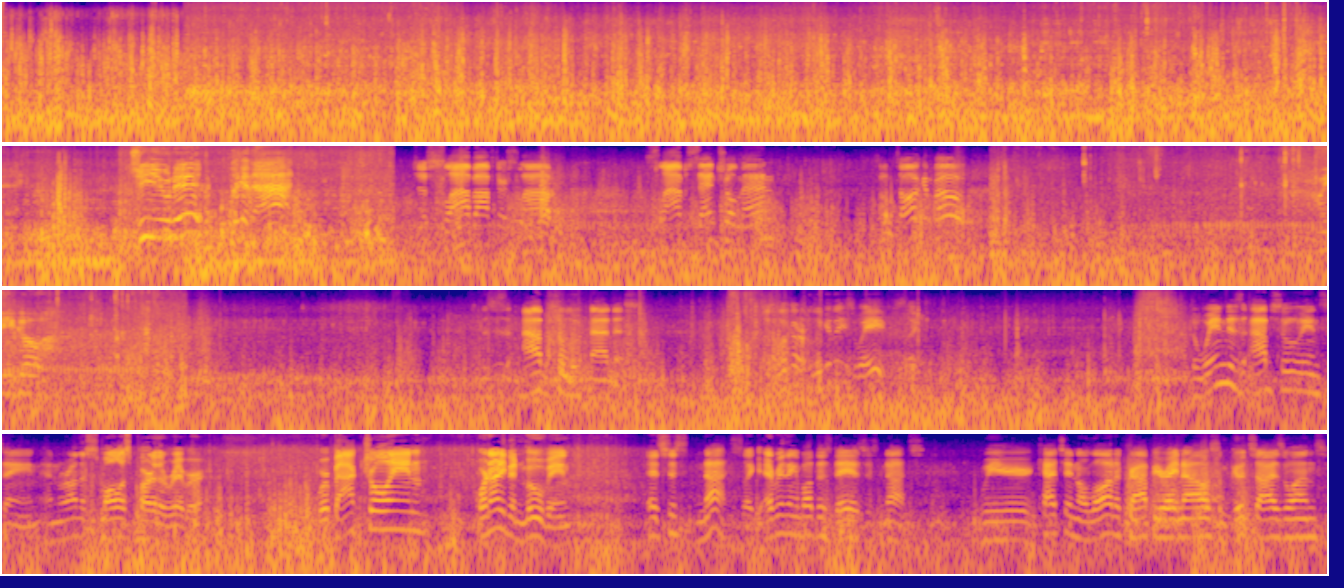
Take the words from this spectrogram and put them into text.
G unit. Look at that. Just slab after slab. Slab central, man. That's what I'm talking about. Where you go? This is absolute madness. Just look at look at these waves. Like the wind is absolutely insane, and we're on the smallest part of the river. We're back trolling. We're not even moving it's just nuts. Like everything about this day is just nuts. We're catching a lot of crappie right now, some good sized ones.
